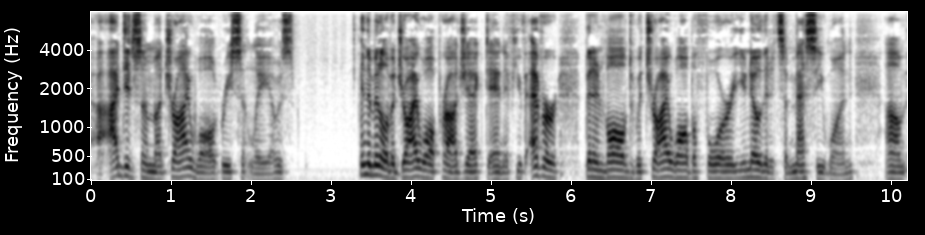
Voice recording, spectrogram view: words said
I did some uh, drywall recently. I was in the middle of a drywall project, and if you've ever been involved with drywall before, you know that it's a messy one. Um,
